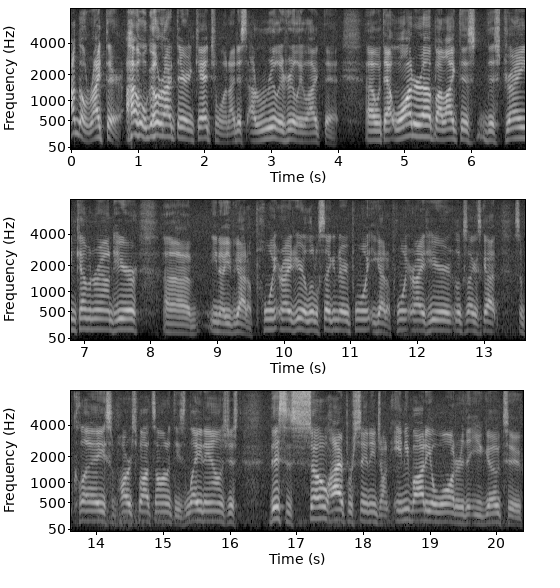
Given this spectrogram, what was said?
I'll go right there. I will go right there and catch one. I just, I really, really like that. Uh, with that water up, I like this, this drain coming around here. Uh, you know, you've got a point right here, a little secondary point. You got a point right here. It looks like it's got some clay, some hard spots on it. These laydowns, just this is so high percentage on any body of water that you go to.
